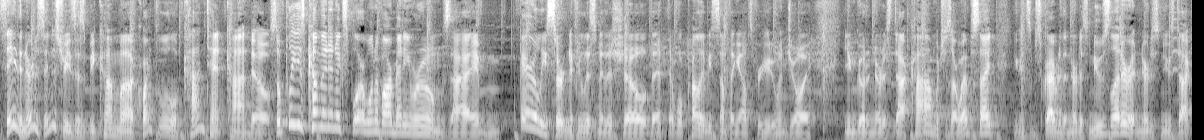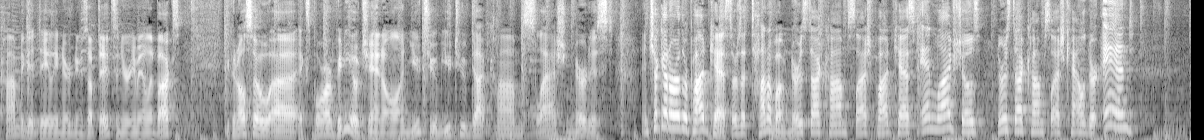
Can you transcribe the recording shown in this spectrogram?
Say, the Nerdist Industries has become uh, quite the little content condo, so please come in and explore one of our many rooms. I'm fairly certain if you listen to this show that there will probably be something else for you to enjoy. You can go to nerdist.com, which is our website. You can subscribe to the Nerdist newsletter at nerdistnews.com to get daily nerd news updates in your email inbox. You can also uh, explore our video channel on YouTube, youtube.com slash nerdist. And check out our other podcasts. There's a ton of them. Nerdist.com slash podcast and live shows, nerdist.com slash calendar, and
